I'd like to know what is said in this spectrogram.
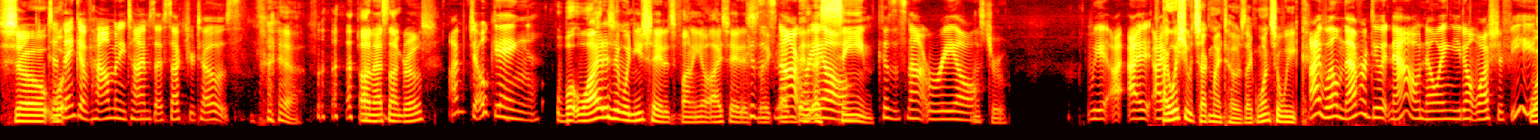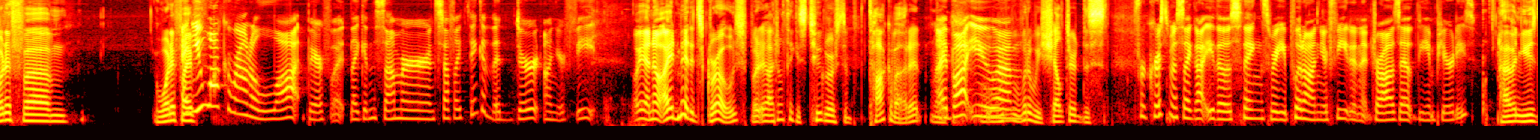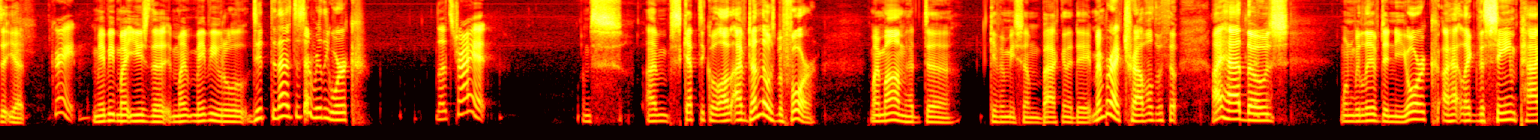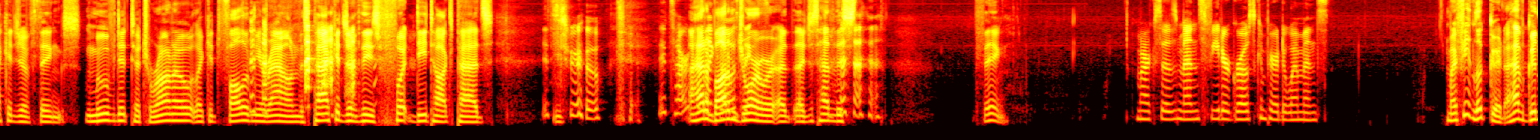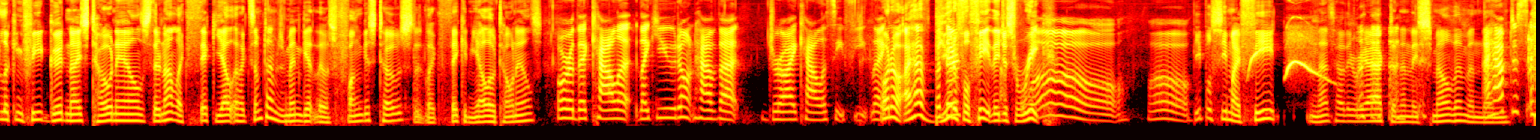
so To wha- think of how many times I've sucked your toes. yeah. Oh, and that's not gross. I'm joking. But why is it when you say it, it's funny? Oh, I say it, it's like it's not a, real. a scene. Because it's not real. That's true. We, I, I, I, I wish you would suck my toes like once a week. I will never do it now, knowing you don't wash your feet. What if um what if I you walk around a lot barefoot, like in the summer and stuff. Like, think of the dirt on your feet. Oh yeah, no, I admit it's gross, but I don't think it's too gross to talk about it. I bought you, um, what are we sheltered this For Christmas, I got you those things where you put on your feet and it draws out the impurities. haven't used it yet. Great. Maybe might use the might maybe it'll did, did that does that really work? Let's try it. I'm s- I'm skeptical. I've done those before. My mom had uh, given me some back in the day. Remember, I traveled with the. I had those when we lived in New York. I had like the same package of things. Moved it to Toronto. Like it followed me around. This package of these foot detox pads. It's true. It's hard. I had a bottom drawer where I, I just had this thing. Mark says men's feet are gross compared to women's. My feet look good. I have good looking feet, good, nice toenails. They're not like thick yellow. Like sometimes men get those fungus toes, like thick and yellow toenails. Or the calla like you don't have that dry callousy feet. Like oh no, I have beautiful feet. They just oh, reek. Whoa. Whoa. People see my feet, and that's how they react, and then they smell them, and I have to say,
